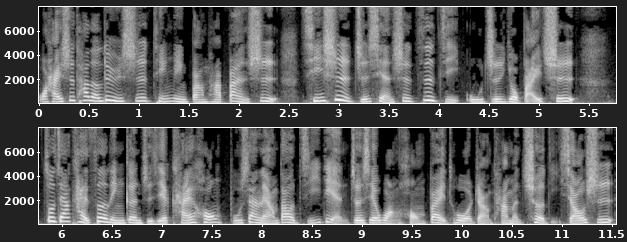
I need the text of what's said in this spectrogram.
我还是他的律师，听命帮他办事。歧视只显示自己无知又白痴。作家凯瑟琳更直接开轰，不善良到极点，这些网红拜托让他们彻底消失。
